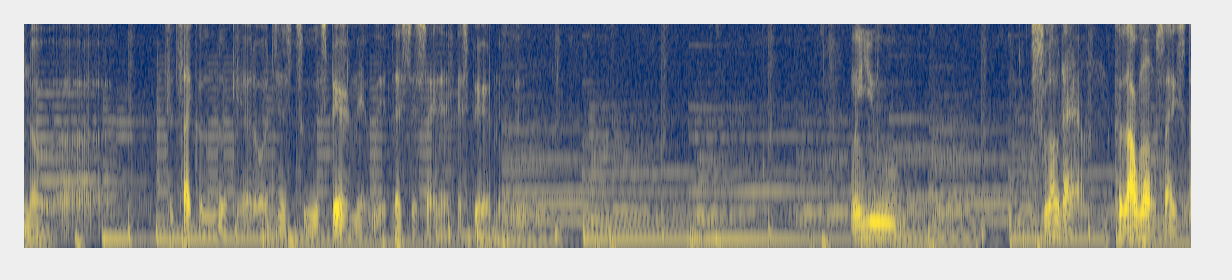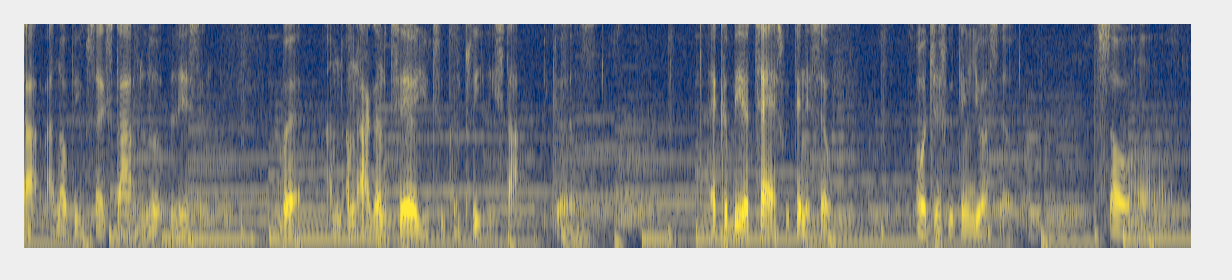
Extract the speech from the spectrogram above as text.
you know. Uh, to take a look at or just to experiment with. Let's just say that experiment with. When you slow down, because I won't say stop. I know people say stop, look, listen, but I'm, I'm not going to tell you to completely stop because that could be a task within itself or just within yourself. So um,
